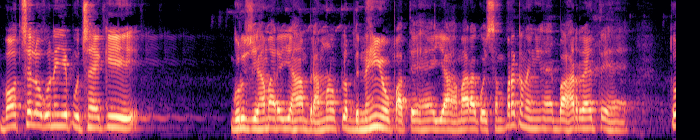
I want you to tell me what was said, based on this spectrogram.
बहुत से लोगों ने ये पूछा है कि गुरु जी हमारे यहाँ ब्राह्मण उपलब्ध नहीं हो पाते हैं या हमारा कोई संपर्क नहीं है, बाहर रहते हैं तो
